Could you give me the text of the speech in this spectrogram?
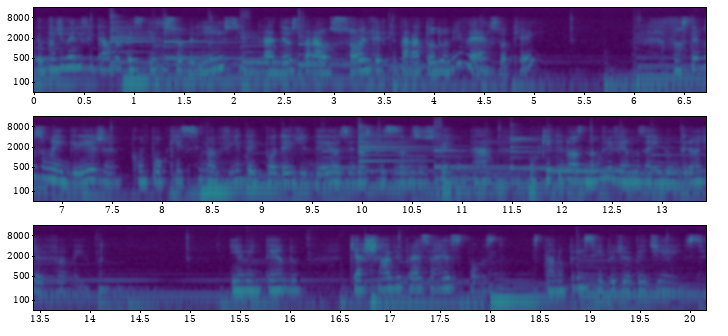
Eu pude verificar uma pesquisa sobre isso e para Deus parar o sol, ele teve que parar todo o universo, ok? Nós temos uma igreja com pouquíssima vida e poder de Deus e nós precisamos nos perguntar por que, que nós não vivemos ainda um grande avivamento. E eu entendo que a chave para essa resposta está no princípio de obediência.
